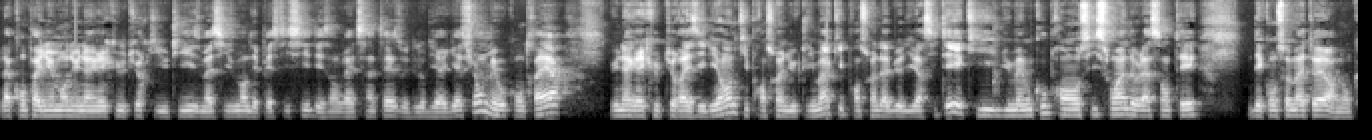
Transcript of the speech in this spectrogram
l'accompagnement d'une agriculture qui utilise massivement des pesticides, des engrais de synthèse ou de l'eau d'irrigation, mais au contraire, une agriculture résiliente qui prend soin du climat, qui prend soin de la biodiversité et qui, du même coup, prend aussi soin de la santé des consommateurs. Donc,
